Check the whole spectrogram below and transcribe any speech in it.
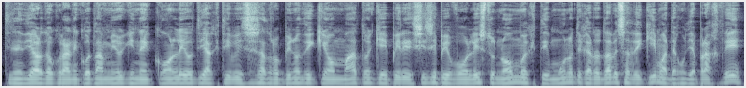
Την ίδια ώρα, το Ουκρανικό Ταμείο Γυναικών λέει ότι οι ακτιβιστές ανθρωπίνων δικαιωμάτων και υπηρεσίες επιβολής του νόμου εκτιμούν ότι εκατοντάδες αδικήματα έχουν διαπραχθεί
